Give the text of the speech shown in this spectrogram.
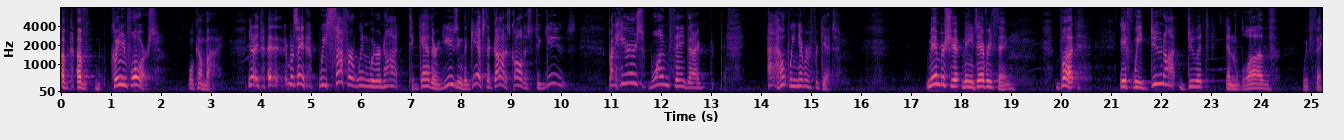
of, of cleaning floors will come by. You know, uh, uh, we're saying we suffer when we're not together using the gifts that God has called us to use. But here's one thing that I, I hope we never forget membership means everything, but if we do not do it in love, we've failed.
